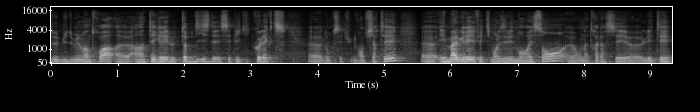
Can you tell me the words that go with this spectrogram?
début 2023, euh, a intégré le top 10 des SCPI qui collectent, euh, donc c'est une grande fierté. et malgré effectivement les événements récents, on a traversé l'été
